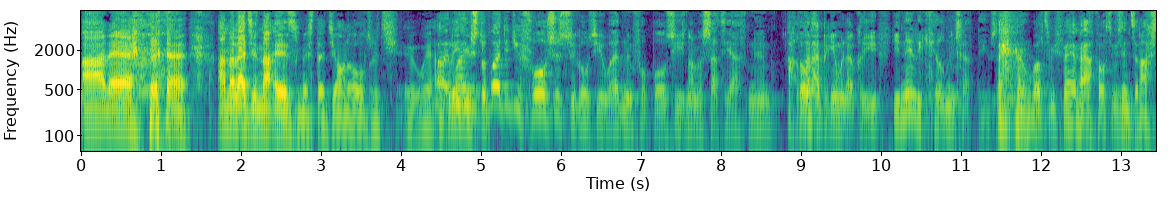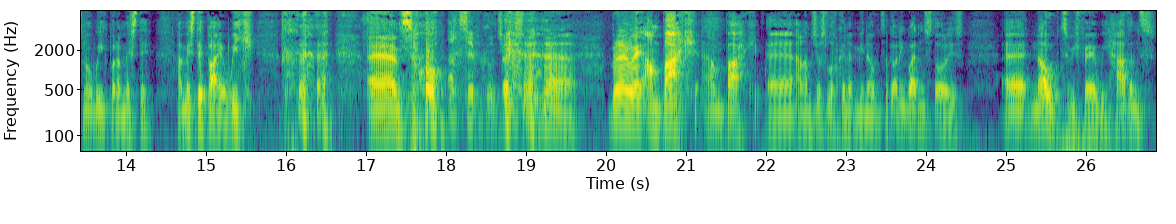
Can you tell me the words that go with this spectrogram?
And uh, and the legend that is Mr. John Aldridge, who uh, I believe why you did, stood. Why did you force us to go to your wedding in football season on a Saturday afternoon? I I've thought got to begin with that because you, you nearly killed me Saturday. Was that- well, to be fair, mate, I thought it was International Week, but I missed it. I missed it by a week. um, so That's typical Jason. But anyway, I'm back. I'm back, uh, and I'm just looking at my notes. I've got any wedding stories? Uh, no, to be fair, we haven't.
